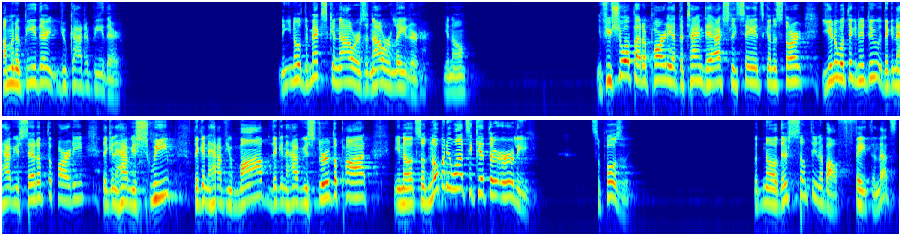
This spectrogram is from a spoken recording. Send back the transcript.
I'm gonna be there, you gotta be there. You know, the Mexican hour is an hour later, you know. If you show up at a party at the time they actually say it's gonna start, you know what they're gonna do? They're gonna have you set up the party, they're gonna have you sweep, they're gonna have you mob, they're gonna have you stir the pot, you know, so nobody wants to get there early, supposedly. But no, there's something about faith, and that's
